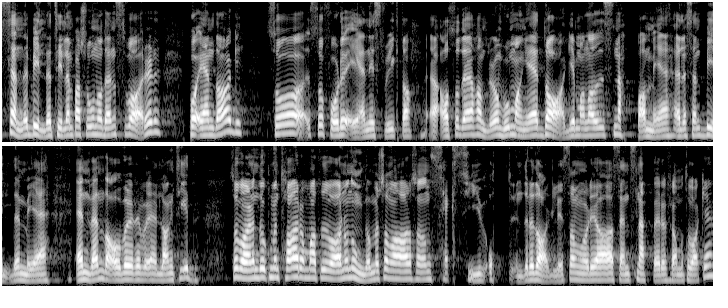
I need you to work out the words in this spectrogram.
sender bilde til en person, og den svarer på en dag, så, så får du én i streak. da. Altså Det handler om hvor mange dager man hadde snappa med eller sendt bilde med en venn da, over lang tid så var det en dokumentar om at det var noen ungdommer som har sånn 600-800 dager liksom, hvor de har sendt snapper fram og tilbake.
